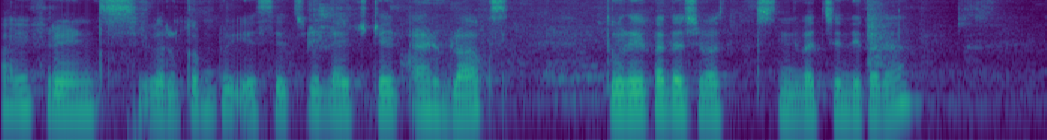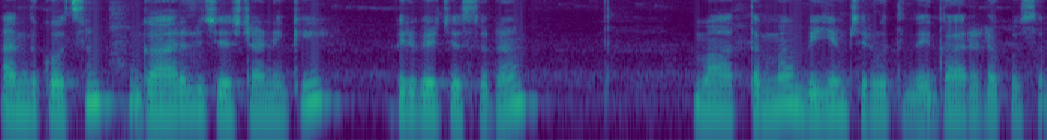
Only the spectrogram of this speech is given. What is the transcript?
Hi friends welcome to SHV lifestyle and blogs దశ వచ్చింది వచ్చింది కదా? అందుకోసం గారెలు చేయడానికి ప్రిపేర్ చేస్తున్నాం. మా అత్తమ్మ బియ్యం చెరుగుతుంది గారెల కోసం.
